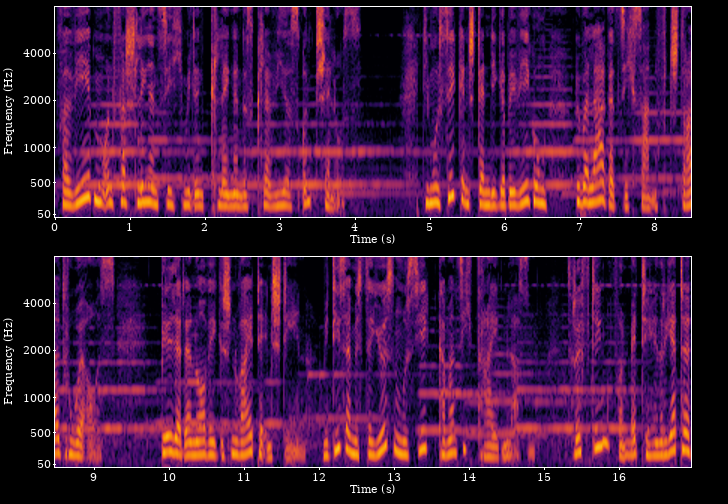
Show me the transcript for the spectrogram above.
verweben und verschlingen sich mit den Klängen des Klaviers und Cellos. Die Musik in ständiger Bewegung überlagert sich sanft, strahlt Ruhe aus. Bilder der norwegischen Weite entstehen. Mit dieser mysteriösen Musik kann man sich treiben lassen. Drifting von Mette Henriette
